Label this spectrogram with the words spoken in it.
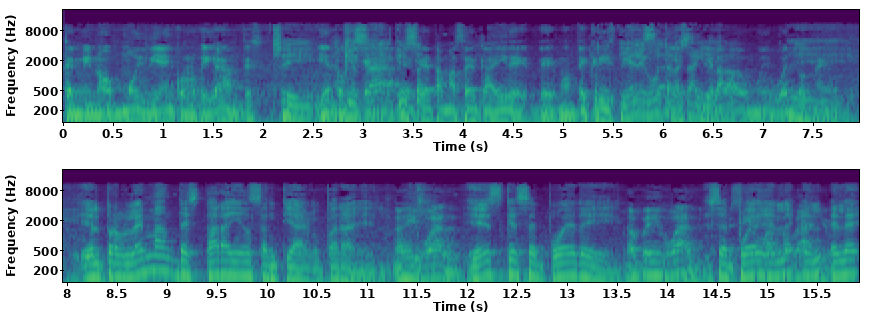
terminó muy bien con los gigantes. Sí. Y entonces Quizá- quería estar más cerca ahí de, de Montecristi. Y él le gustan las Y él águilas. ha dado un muy buen torneo. El problema de estar ahí en Santiago para él No es igual. es que se puede. No, pero es igual. Se puede, él,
